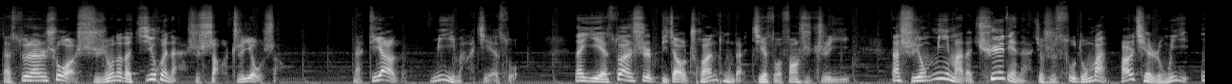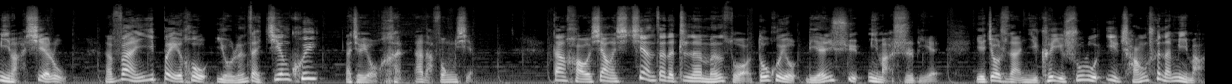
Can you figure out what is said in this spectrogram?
那虽然说使用到的机会呢是少之又少。那第二个，密码解锁，那也算是比较传统的解锁方式之一。那使用密码的缺点呢，就是速度慢，而且容易密码泄露。那万一背后有人在监窥，那就有很大的风险。但好像现在的智能门锁都会有连续密码识别，也就是呢，你可以输入一长串的密码，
